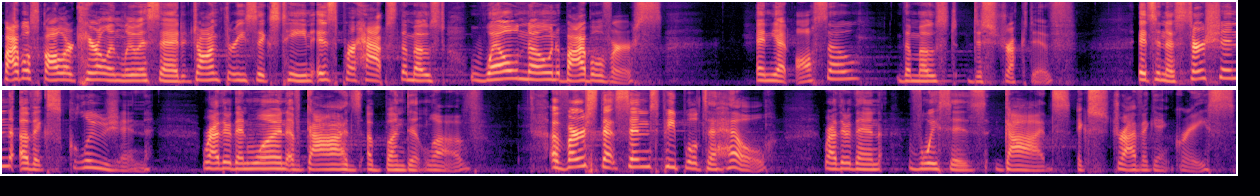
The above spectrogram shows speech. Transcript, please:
Bible scholar Karoline Lewis said John 3:16 is perhaps the most well-known Bible verse and yet also the most destructive. It's an assertion of exclusion rather than one of God's abundant love a verse that sends people to hell rather than voices God's extravagant grace.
